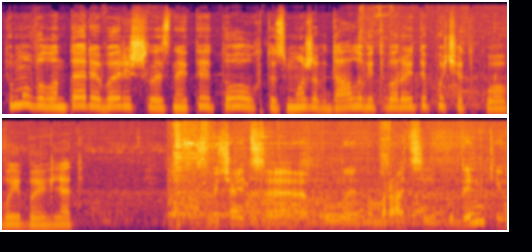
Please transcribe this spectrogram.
Тому волонтери вирішили знайти того, хто зможе вдало відтворити початковий вигляд. Зазвичай це були нумерації будинків,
